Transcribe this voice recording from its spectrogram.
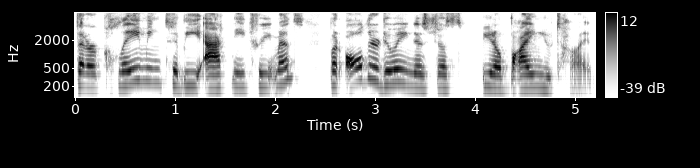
that are claiming to be acne treatments, but all they're doing is just, you know, buying you time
